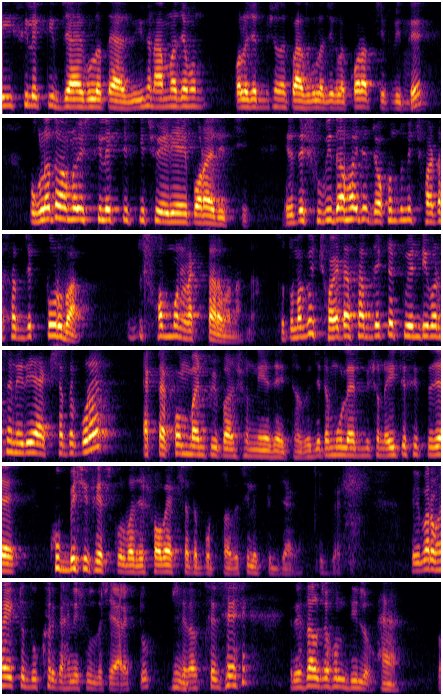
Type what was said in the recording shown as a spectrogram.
এই সিলেক্টিভ জায়গাগুলোতে আসবে। ইভেন আমরা যেমন কলেজ অ্যাডমিশনের ক্লাসগুলো যেগুলো করাচ্ছি ফ্রিতে ওগুলো তো আমরা ওই সিলেক্টিভ কিছু এরিয়ায় পড়াই দিচ্ছি। এটাতে সুবিধা হয় যে যখন তুমি ছয়টা সাবজেক্ট পড়বা তুমি সব মনে রাখতে পারবে না। সো তোমাকে ওই ছয়টা সাবজেক্টে টোয়েন্টি পার্সেন্ট এরিয়া একসাথে করে একটা কম্বাইন্ড প্রিপারেশন নিয়ে যাইতে হবে যেটা মূল অ্যাডমিশন এইচএসসিতে যায় খুব বেশি ফেস করবা যে সব একসাথে পড়তে হবে সিলেক্টিভ জায়গা. এবার ভাই একটু দুঃখের কাহিনী শুনতে চাই আর একটু সেটা হচ্ছে যে রেজাল্ট যখন দিল হ্যাঁ। তো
